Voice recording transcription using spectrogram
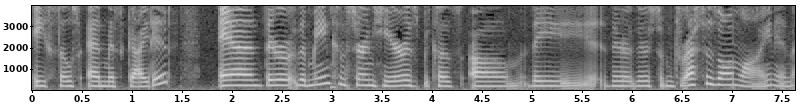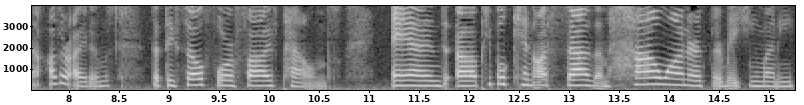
ASOS, and Missguided, And their the main concern here is because um, they there there's some dresses online and other items that they sell for five pounds, and uh, people cannot fathom how on earth they're making money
